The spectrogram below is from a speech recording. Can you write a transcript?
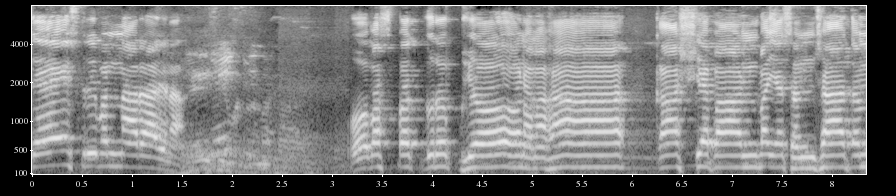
జయ శ్రీమన్నారాయణ ఓమస్మద్గురుభ్యో నమ కాశ్యపాన్వయ సంజాతం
